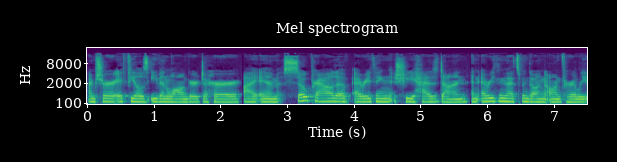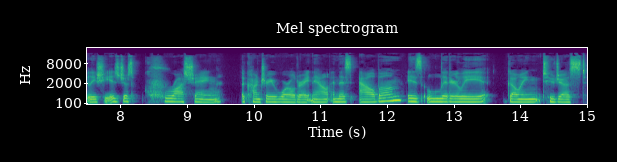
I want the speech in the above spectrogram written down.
I'm sure it feels even longer to her. I am so proud of everything she has done and everything that's been going on for her lately. She is just crushing the country world right now. And this album is literally going to just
